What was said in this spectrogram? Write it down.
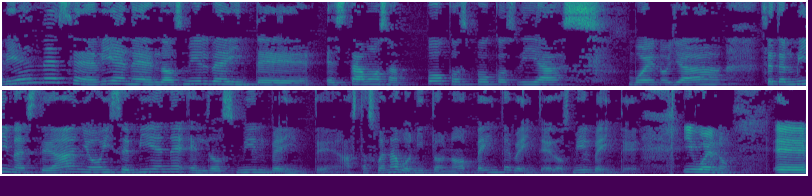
viene, se viene el 2020. Estamos a pocos, pocos días. Bueno, ya se termina este año y se viene el 2020. Hasta suena bonito, ¿no? 2020, 2020. Y bueno, eh,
